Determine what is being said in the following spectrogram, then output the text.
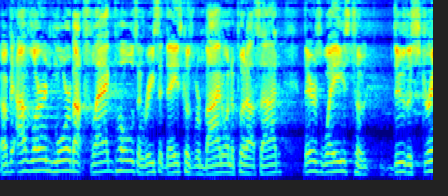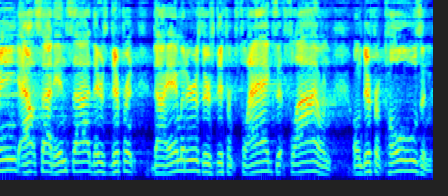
I've learned more about flagpoles in recent days because we're buying one to put outside. There's ways to do the string outside, inside. There's different diameters. There's different flags that fly on, on different poles. And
